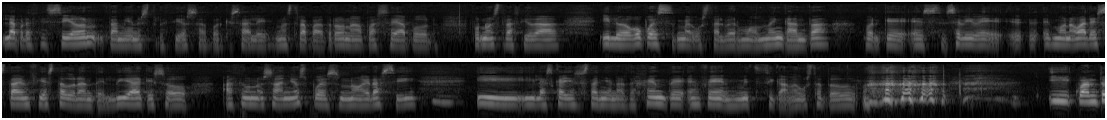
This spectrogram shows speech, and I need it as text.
la procesión también es preciosa porque sale nuestra patrona, pasea por, por nuestra ciudad y luego pues me gusta el vermut, me encanta porque es, se vive, eh, el Monobar está en fiesta durante el día, que eso hace unos años pues no era así y, y las calles están llenas de gente, en fin, mi chica, me gusta todo. ¿Y cuánto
